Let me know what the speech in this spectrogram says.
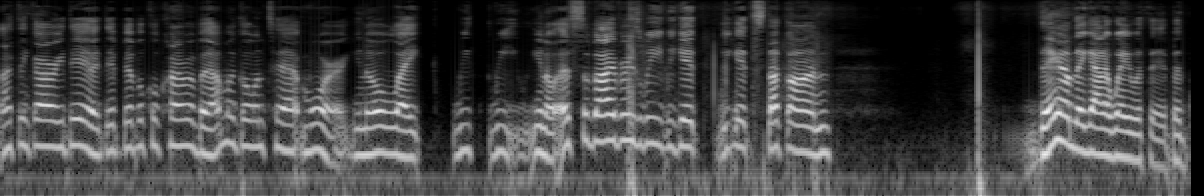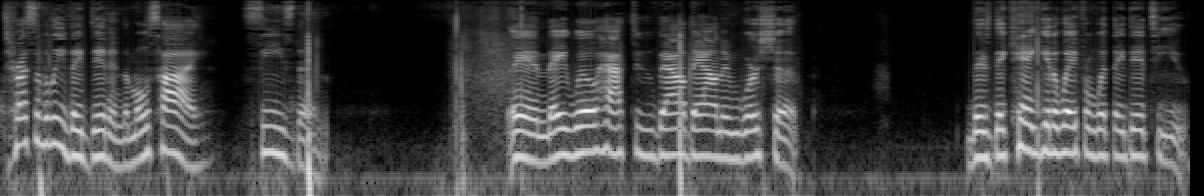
I think I already did. I did biblical karma, but I'm gonna go into that more. You know, like we we you know as survivors we we get we get stuck on. Damn, they got away with it, but trust and believe they didn't. The Most High sees them, and they will have to bow down and worship. There's they can't get away from what they did to you.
